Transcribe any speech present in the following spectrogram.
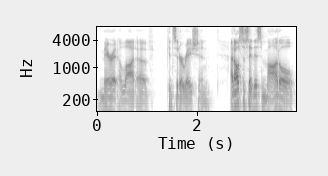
merit a lot of consideration. I'd also say this model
